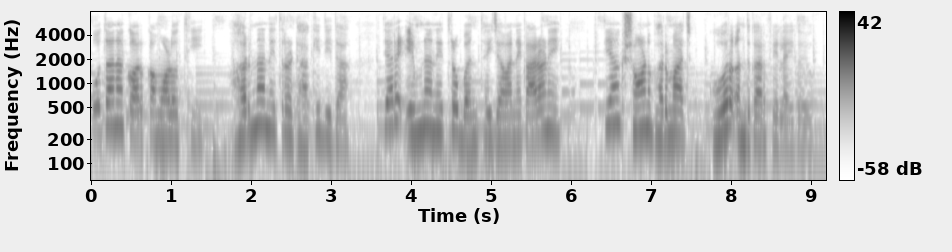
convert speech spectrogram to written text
પોતાના કર કમળોથી હરના નેત્ર ઢાંકી દીધા, ત્યારે એમના નેત્રો બંધ થઈ જવાને કારણે ત્યાં ક્ષણભરમાં જ ઘોર અંધકાર ફેલાઈ ગયો.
